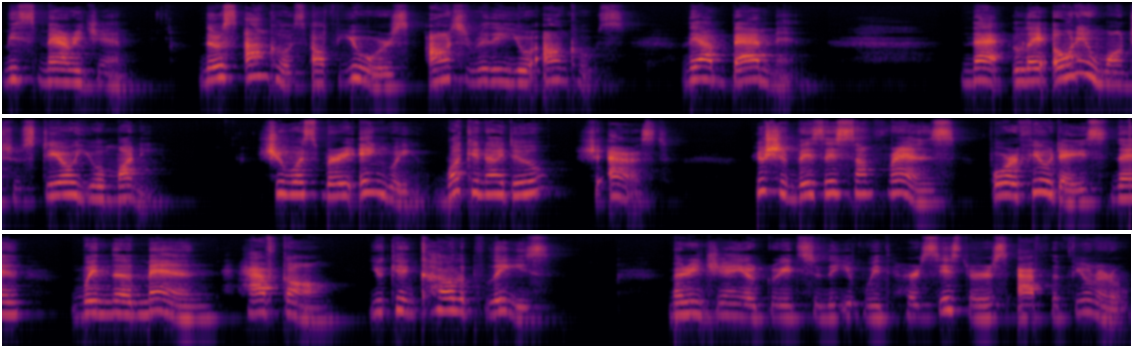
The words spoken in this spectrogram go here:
Miss Mary Jane, those uncles of yours aren't really your uncles. They are bad men that they only want to steal your money. She was very angry. What can I do? she asked. You should visit some friends for a few days, then when the men have gone, you can call the police. Mary Jane agreed to live with her sisters after the funeral.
